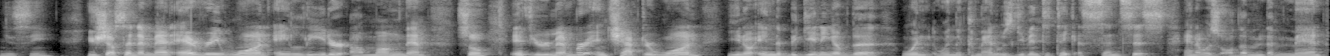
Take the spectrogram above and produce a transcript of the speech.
You see? You shall send a man, every one a leader among them. So if you remember in chapter one, you know, in the beginning of the when when the command was given to take a census, and it was all the, the men,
